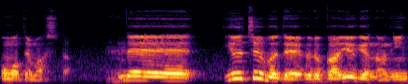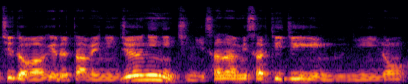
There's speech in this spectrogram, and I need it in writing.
思ってました、で YouTube で古川遊漁の認知度を上げるために12日に佐田岬ジギング2の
